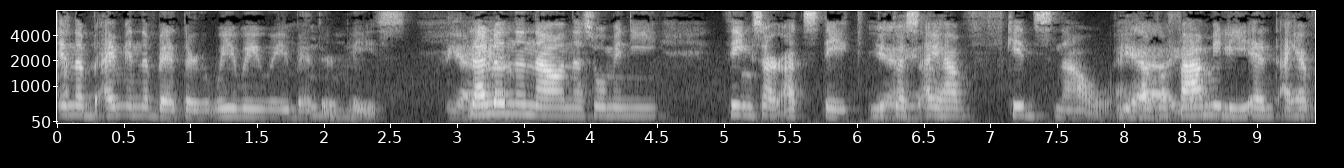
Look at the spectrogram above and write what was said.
in a, I'm in a better, way, way, way better place. Mm-hmm. Yeah, Lalo yeah. na now na so many things are at stake because yeah. I have kids now. I Yeah, have a yeah. family and I have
